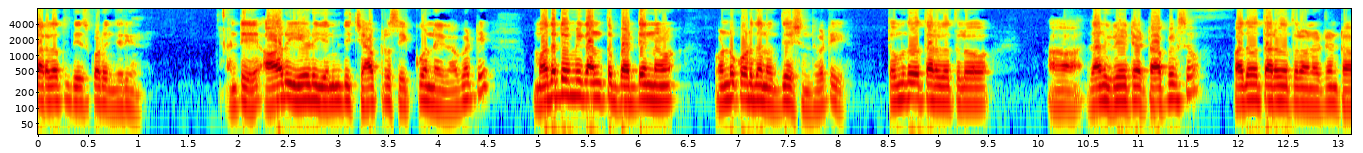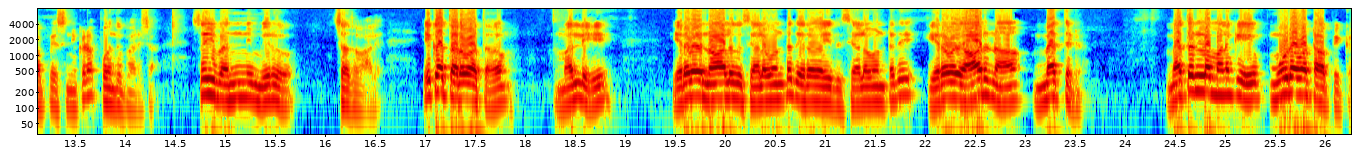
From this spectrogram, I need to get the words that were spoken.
తరగతులు తీసుకోవడం జరిగింది. అంటే ఆరు ఏడు ఎనిమిది చాప్టర్స్ ఎక్కువ ఉన్నాయి కాబట్టి మొదట మీకు అంత బడ్డెన్ ఉండకూడదనే ఉద్దేశంతో తొమ్మిదవ తరగతిలో దానికి రిలేటెడ్ టాపిక్స్ పదవ తరగతిలో ఉన్నటువంటి టాపిక్స్ని ఇక్కడ పొందుపరిచాం. సో ఇవన్నీ మీరు చదవాలి. ఇక తర్వాత మళ్ళీ ఇరవై నాలుగు సెలవు ఉంటుంది ఇరవై ఐదు సెలవు ఉంటుంది ఇరవై ఆరున మెథడ్ మెథడ్లో మనకి మూడవ topic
